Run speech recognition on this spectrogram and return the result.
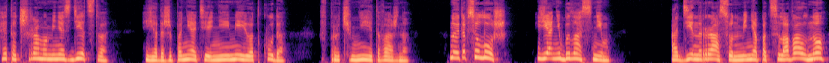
Этот шрам у меня с детства. Я даже понятия не имею, откуда. Впрочем, не это важно. Но это все ложь. Я не была с ним. Один раз он меня поцеловал, но...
